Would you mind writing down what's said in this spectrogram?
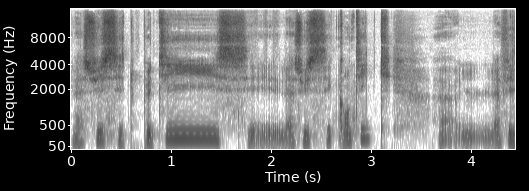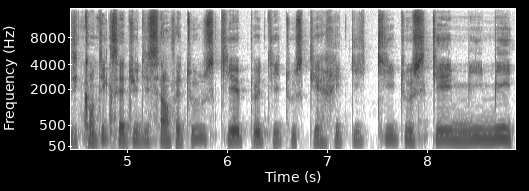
La Suisse, c'est tout petit, c'est la Suisse, c'est quantique. Euh, la physique quantique, ça étudie ça en fait, tout ce qui est petit, tout ce qui est rikiki, tout ce qui est mimi.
